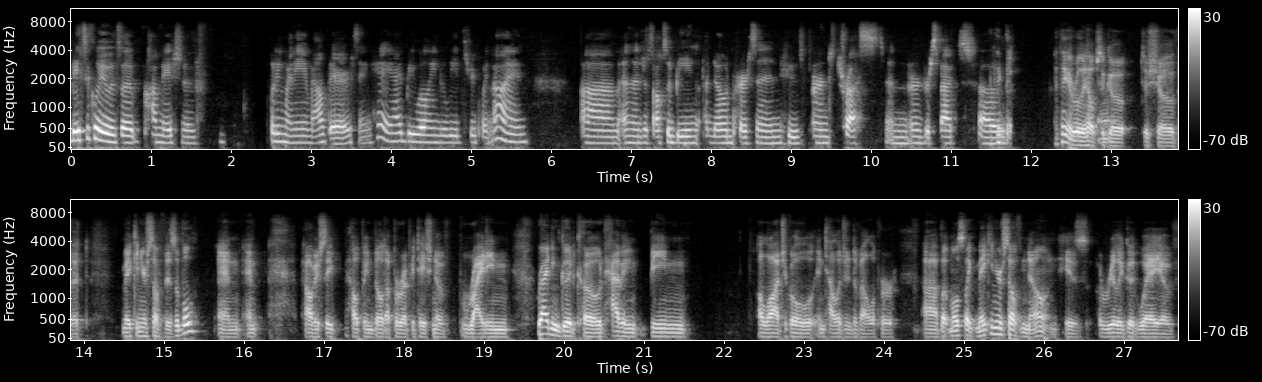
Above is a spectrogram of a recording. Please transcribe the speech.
basically it was a combination of putting my name out there saying, hey, I'd be willing to lead 3.9. Um, and then just also being a known person who's earned trust and earned respect. Of, I, think that, I think it really helps to go to show that making yourself visible and and obviously helping build up a reputation of writing writing good code, having being a logical, intelligent developer, uh, but most like making yourself known is a really good way of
